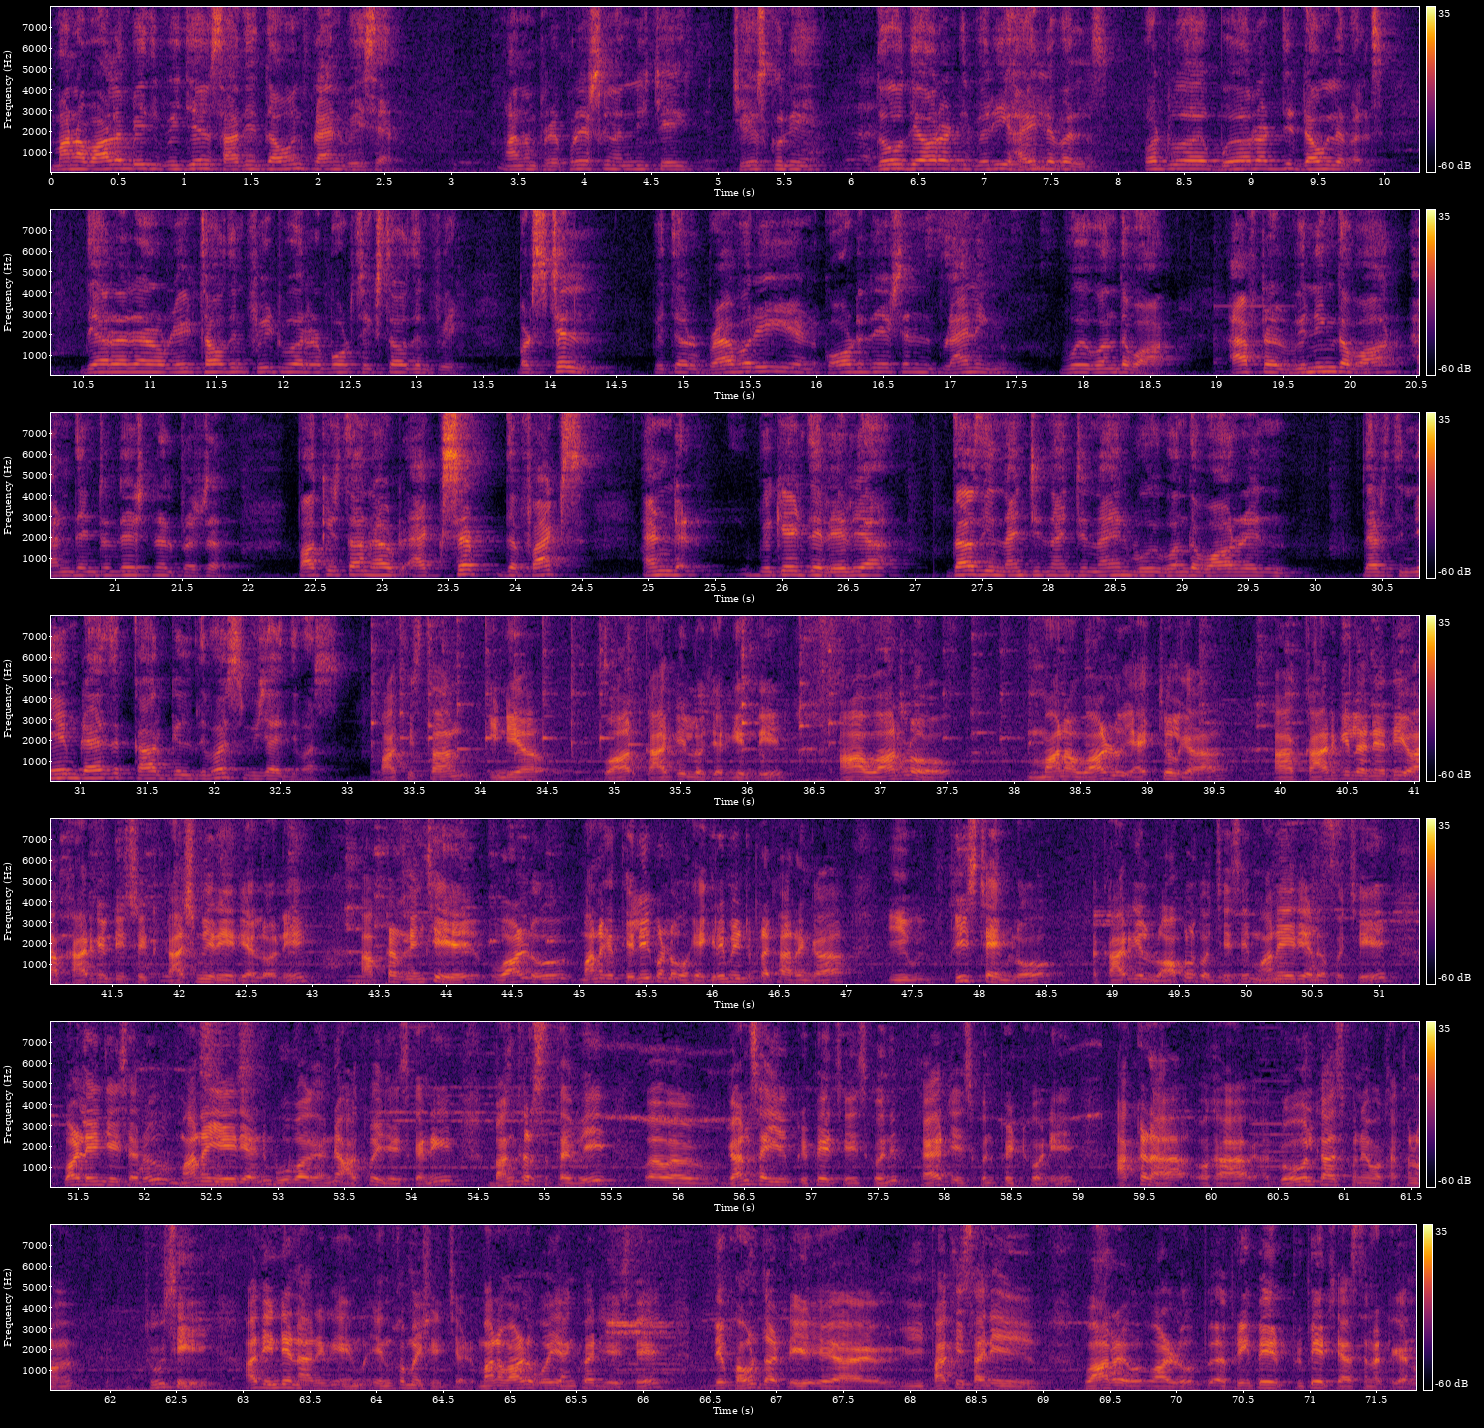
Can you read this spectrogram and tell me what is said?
మన వాళ్ళ మీద విజయం సాధిద్దామని ప్లాన్ వేశారు. మనం ప్రిపరేషన్ అన్నీ చే చేసుకుని though they are at the very high levels but are at the down levels they are around eight thousand feet were about six thousand feet but still with our bravery and coordination and planning, we won the war. After winning the war and the international pressure, Pakistan have to accept the facts and vacate their area. Thus, in 1999, we won the war in that's named as Kargil Divas, Vijay Divas. Pakistan India war కార్గిల్లో జరిగింది ఆ వార్లో మన వాళ్ళు యాక్చువల్గా ఆ కార్గిల్ అనేది ఆ Kargil district Kashmir ఏరియాలోని అక్కడ నుంచి వాళ్ళు మనకు తెలియకుండా ఒక అగ్రిమెంట్ ప్రకారంగా ఈ పీస్ టైంలో కార్గిల్ లోపలికి వచ్చేసి మన ఏరియాలోకి వచ్చి వాళ్ళు ఏం చేశారు? మన ఏరియాని భూభాగాన్ని ఆక్యుపై చేసుకొని బంకర్స్ తవ్వి గన్స్ అవి ప్రిపేర్ చేసుకొని తయారు చేసుకొని పెట్టుకొని అక్కడ ఒక గోవులు కాసుకునే ఒక అతను చూసి అది ఇండియన్ ఆర్మీకి ఇన్- ఇన్ఫర్మేషన్ ఇచ్చాడు. మన వాళ్ళు పోయి ఎంక్వైరీ చేస్తే దే ఫౌండ్ దట్ ఈ పాకిస్తానీ వార్ వాళ్ళు ప్రిపేర్ ప్రిపేర్ చేస్తున్నట్టుగా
